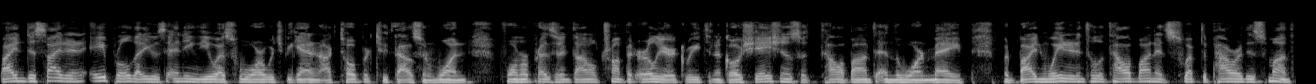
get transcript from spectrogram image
Biden decided in April that he was ending the U.S. war, which began in October 2001. Former President Donald Trump had earlier agreed to negotiations with the Taliban to end the war in May. But Biden waited until the Taliban had swept to power this month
